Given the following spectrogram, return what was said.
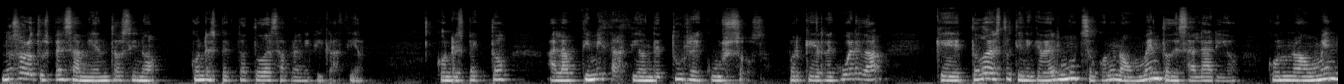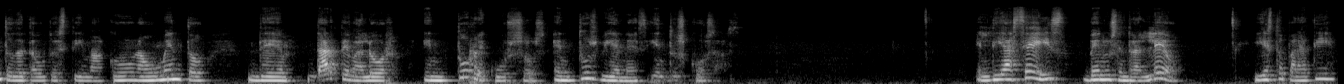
no solo tus pensamientos, sino con respecto a toda esa planificación, con respecto a la optimización de tus recursos, porque recuerda que todo esto tiene que ver mucho con un aumento de salario, con un aumento de tu autoestima, con un aumento de darte valor en tus recursos, en tus bienes y en tus cosas. El día 6, Venus entra en Leo. Y esto para ti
